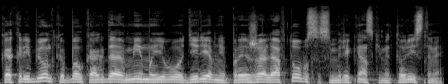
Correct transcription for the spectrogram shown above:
как ребенка, был, когда мимо его деревни проезжали автобусы с американскими туристами.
